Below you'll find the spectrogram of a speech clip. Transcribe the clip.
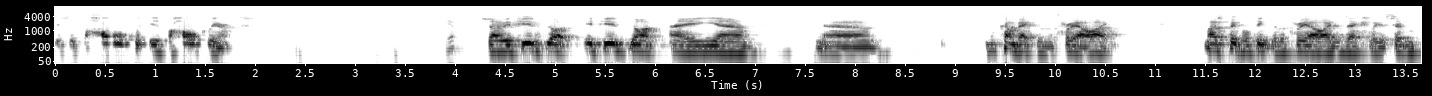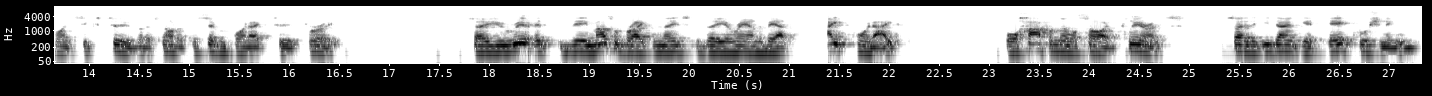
is that the hole is the hole clearance. Yep. So if you've got if you've got a uh, uh, we'll come back to the 308. Most people think that a 308 is actually a 7.62, but it's not. It's a 7.823. So you re- the muzzle brake needs to be around about 8.8 or half a mil side clearance, so that you don't get air cushioning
